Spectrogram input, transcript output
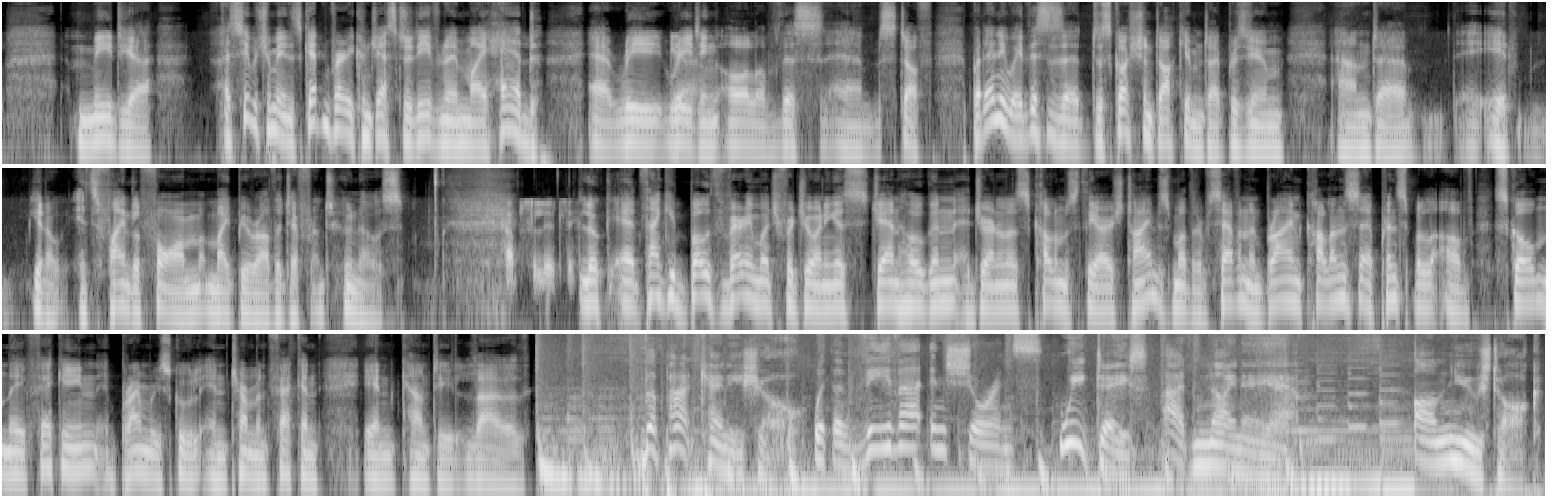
media. I see what you mean. It's getting very congested even in my head uh, re- yeah. reading all of this um, stuff. But anyway, this is a discussion document, I presume, and uh, it, you know, its final form might be rather different. Who knows? Absolutely. Look, uh, thank you both very much for joining us. Jen Hogan, a journalist, columnist of the Irish Times, mother of seven, and Bryan Collins, a principal of Scoil Naomh Feichin Primary School in Termonfeckin in County Louth. The Pat Kenny Show with Aviva Insurance. Weekdays at 9 a.m. on Newstalk.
